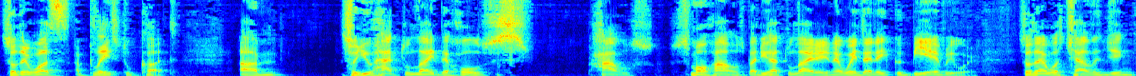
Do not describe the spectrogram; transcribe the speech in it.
So there was a place to cut. Um, so you had to light the whole house, small house, but you had to light it in a way that it could be everywhere. So that was challenging.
